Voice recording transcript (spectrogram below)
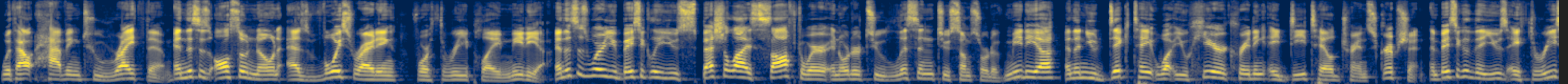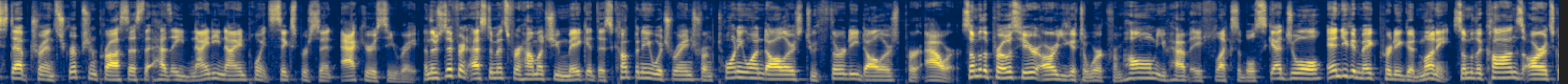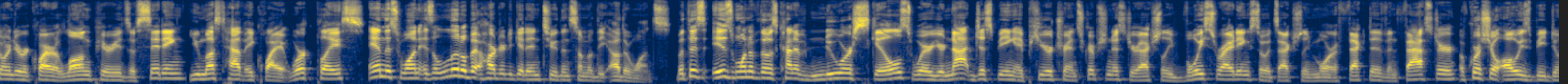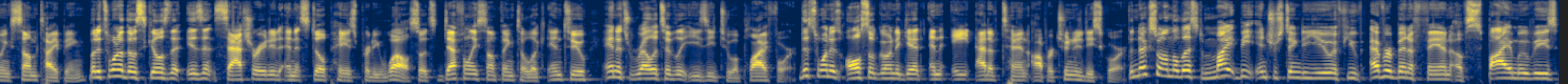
without having to write them. And this is also known as voice writing for 3Play Media. And this is where you basically use specialized software in order to listen to some sort of media, and then you dictate what you hear, creating a detailed transcription. And basically they use a three-step transcription process that has a 99.6% accuracy rate. And there's different estimates for how much you make at this company, which range from $21 to $30 per hour. Some of the pros here are you get to work from home, you have a flexible schedule, and you can make pretty good money. Some of the cons are it's going to require long periods of sitting, you must have a quiet workplace, and this one is a little bit harder to get into than some of the other ones. But this is one of those kind of newer skills where you're not just being a pure transcriptionist, you're actually voice writing, so it's actually more effective and faster. Of course, you'll always be doing some typing, but it's one of those skills that isn't saturated and it still pays pretty well. So it's definitely something to look into and it's relatively easy to apply for. This one is also going to get an 8 out of 10 opportunity score. The next one on the list might be interesting to you if you've ever been a fan of spy movies,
